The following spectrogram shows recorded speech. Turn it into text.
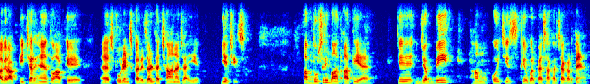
अगर आप टीचर हैं तो आपके स्टूडेंट्स का रिज़ल्ट अच्छा आना चाहिए। ये चीज़। अब दूसरी बात आती है कि जब भी हम कोई चीज़ के ऊपर पैसा खर्चा करते हैं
